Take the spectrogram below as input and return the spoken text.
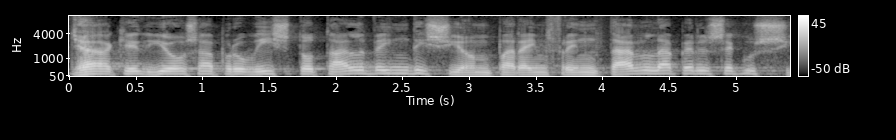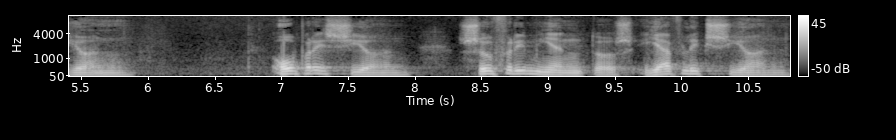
Ya que Dios ha provisto tal bendición para enfrentar la persecución, opresión, sufrimientos y aflicción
